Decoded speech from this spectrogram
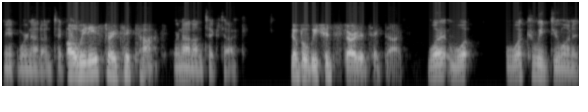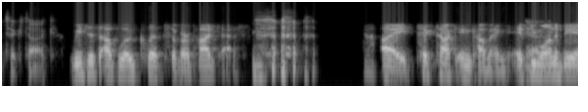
We- We're not on TikTok. Oh, we need to start TikTok. We're not on TikTok. No, but we should start a TikTok. What what what could we do on a TikTok? We just upload clips of our podcast. All right, TikTok incoming. If you want to be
